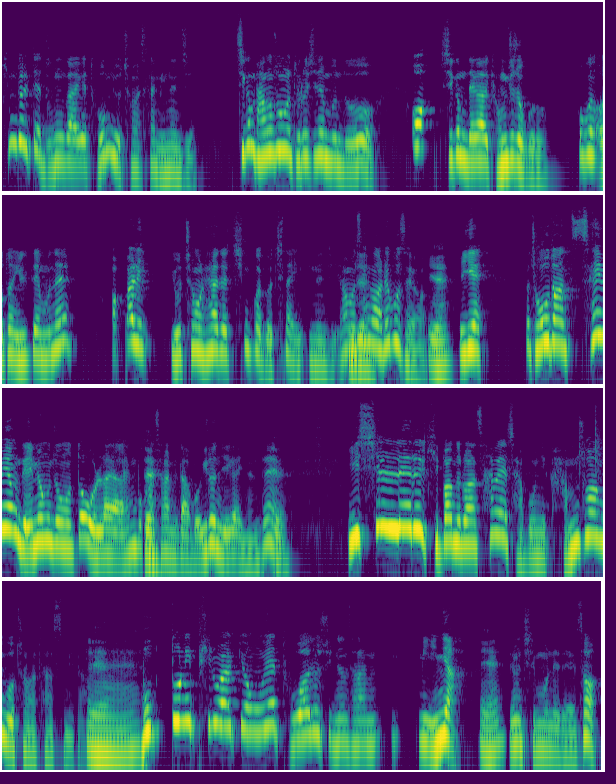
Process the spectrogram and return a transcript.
힘들 때 누군가에게 도움 요청할 사람이 있는지, 지금 방송을 들으시는 분도 어 지금 내가 경제적으로 혹은 어떤 일 때문에 어, 빨리 요청을 해야 될 친구가 몇이나 있는지 한번 네. 생각을 해보세요. 예. 이게 적어도 한 3명, 4명 정도 떠올라야 행복한 네. 사람이다. 뭐 이런 얘기가 있는데 네. 이 신뢰를 기반으로 한 사회 자본이 감소한 것으로 나타났습니다. 예. 목돈이 필요할 경우에 도와줄 수 있는 사람이 있냐? 예. 이런 질문에 대해서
